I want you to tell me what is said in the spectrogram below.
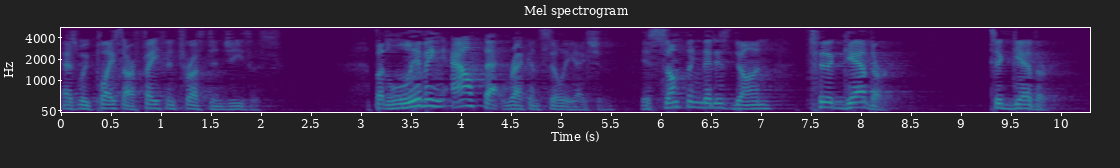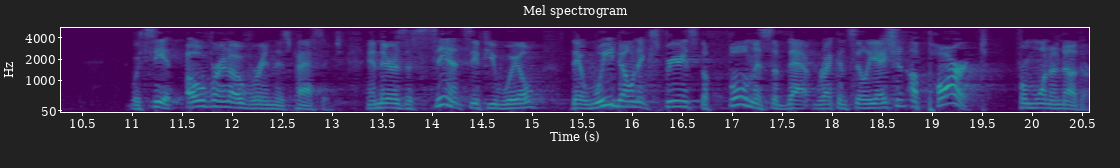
as we place our faith and trust in Jesus. But living out that reconciliation is something that is done together. Together. We see it over and over in this passage. And there is a sense, if you will, that we don't experience the fullness of that reconciliation apart from one another.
